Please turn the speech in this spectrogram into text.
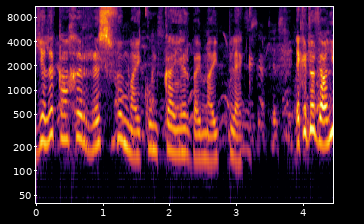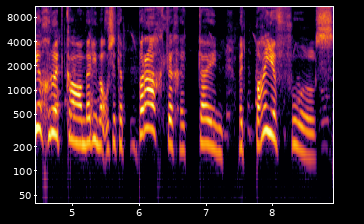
Julle kan gerus vir my kom kuier by my plek. Ek het nou wel nie 'n groot kamer nie, maar ons het 'n pragtige tuin met baie voëls.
